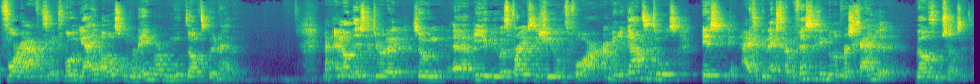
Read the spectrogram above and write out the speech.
voor de AVG. Gewoon jij als ondernemer moet dat kunnen hebben. Nou, en dan is natuurlijk zo'n EU-US eh, Privacy Shield voor Amerikaanse tools is eigenlijk een extra bevestiging dat het waarschijnlijk wel goed zal zitten.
